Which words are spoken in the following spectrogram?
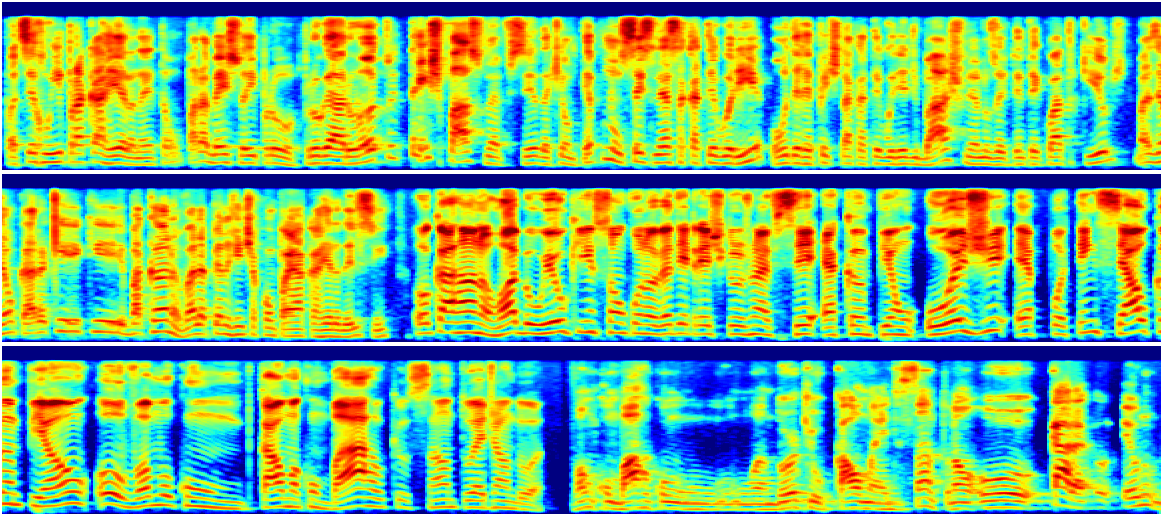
pode ser ruim para a carreira, né? Então, parabéns aí pro, pro garoto. E tem espaço no UFC daqui a um tempo. Não sei se nessa categoria, ou de repente na categoria de baixo, né, nos 84 quilos, mas é um cara que, que bacana, vale a pena a gente acompanhar a carreira dele sim. Ô Carrano, Rob Wilkinson com 93 quilos no UFC é campeão hoje, é potencial campeão ou vamos com calma com barro que o santo é de Andor? Vamos com barro com um Andor que o calma é de santo? Não. O, cara, eu,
